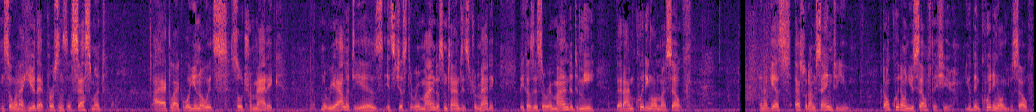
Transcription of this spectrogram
And so when I hear that person's assessment, I act like, well, you know, it's so traumatic. And the reality is, it's just a reminder. Sometimes it's traumatic because it's a reminder to me that I'm quitting on myself. And I guess that's what I'm saying to you. Don't quit on yourself this year. You've been quitting on yourself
